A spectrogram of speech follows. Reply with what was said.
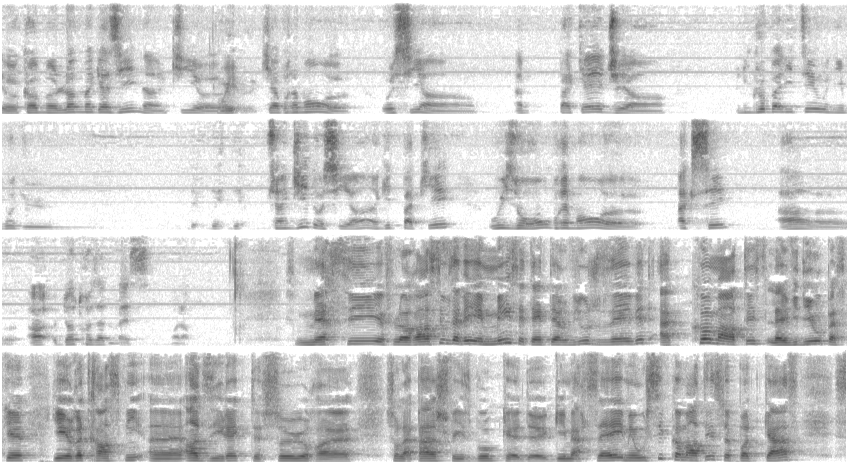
euh, comme l'Homme Magazine qui, euh, qui a vraiment euh, aussi un, un, package et un, une globalité au niveau du. C'est un guide aussi, hein, un guide papier où ils auront vraiment accès à, à d'autres adresses. Merci Florent. Si vous avez aimé cette interview, je vous invite à commenter la vidéo parce que il est retransmis euh, en direct sur euh, sur la page Facebook de Gay Marseille, mais aussi commenter ce podcast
